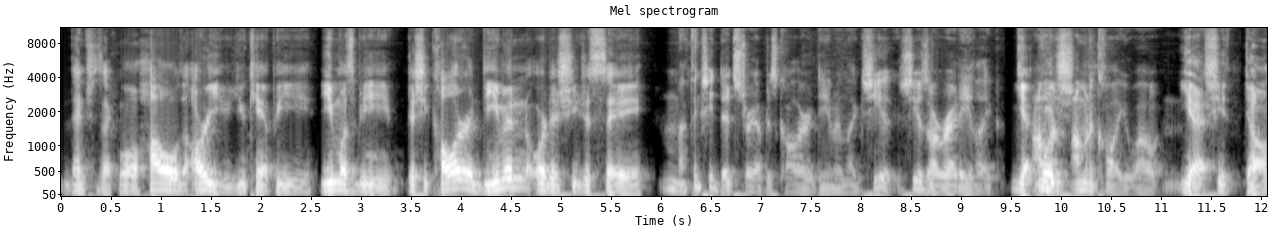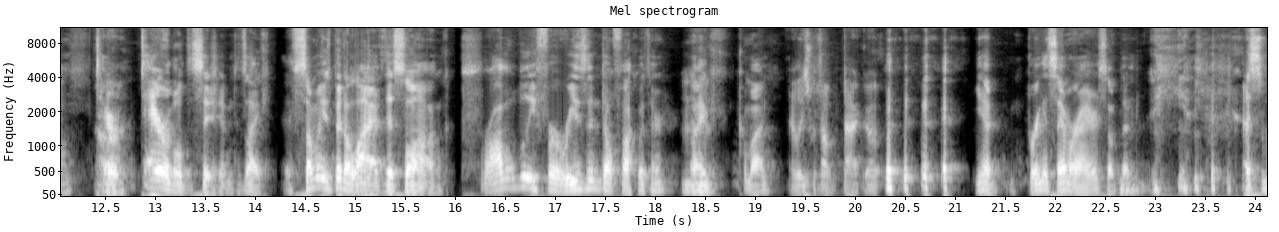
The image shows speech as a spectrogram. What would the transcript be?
then she's like, "Well, how old are you? You can't be. You must be." Does she call her a demon, or does she just say, Mm, I think she did straight up just call her a demon. Like she she is already like Yeah, I'm, which- gonna, I'm gonna call you out. "Yeah, she's dumb, Uh-huh. terrible, terrible decision." It's like if somebody's been alive this long, probably for a reason, don't fuck with her. Mm-hmm. Like, come on, At least without backup. yeah, bring a samurai or something. as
